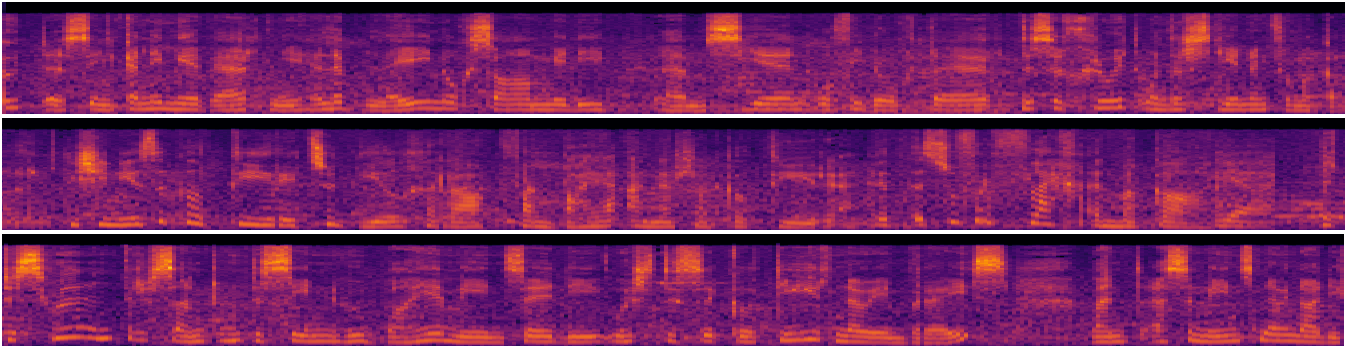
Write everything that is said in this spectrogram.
oud is en kan nie meer werk nie, hulle bly nog saam met die um, seun of die dogter. Dit is 'n groot ondersteuning vir mekaar. Die Chinese kultuur het so deel geraak van baie ander se kulture. Dit is so vervleg in mekaar. Ja. Dit is so interessant om te sien hoe baie mense die oosterse kultuur nou embrace, want as 'n mens nou na die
